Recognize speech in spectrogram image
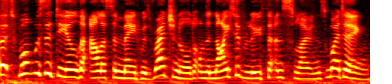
But what was the deal that Allison made with Reginald on the night of Luther and Sloane's wedding?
